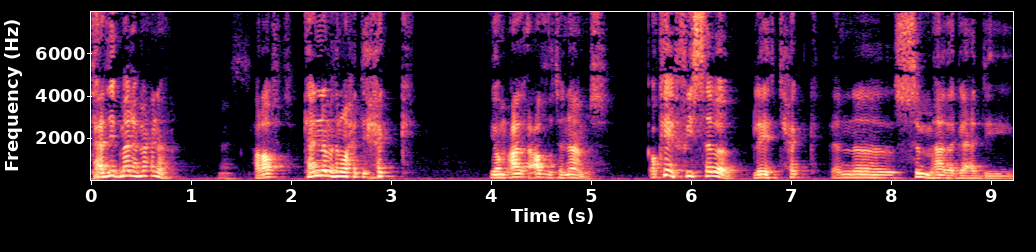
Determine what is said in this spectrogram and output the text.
تعذيب ما له معنى. عرفت؟ كأنه مثلا واحد يحك يوم عضته نامس. okay في سبب ليه تحك؟ لأن السم هذا قاعد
